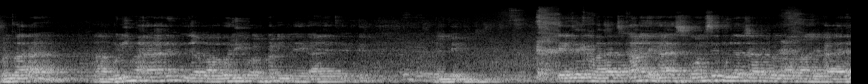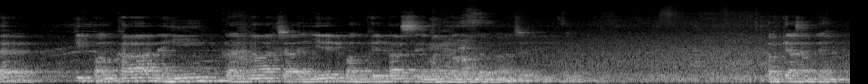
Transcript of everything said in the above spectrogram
समझ आ रहा हाँ? मुनि महाराज ने बाहुली कॉलोनी में आए थे। कहते लगे महाराज, कहाँ लिखा है? कौन से मूलाचार में कहाँ लिखा है? कि पंखा नहीं करना चाहिए, पंखे का सेवन नहीं करना चाहिए। अब क्या समझे?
